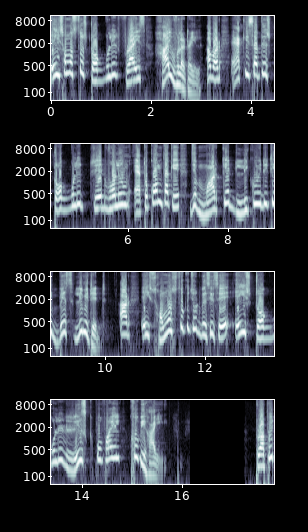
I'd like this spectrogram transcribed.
এই সমস্ত স্টকগুলির প্রাইস হাই ভোলাটাইল আবার একই সাথে স্টকগুলির ট্রেড ভলিউম এত কম থাকে যে মার্কেট লিকুইডিটি বেশ লিমিটেড আর এই সমস্ত কিছুর বেসিসে এই স্টকগুলির রিস্ক প্রোফাইল খুবই হাই প্রফিট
